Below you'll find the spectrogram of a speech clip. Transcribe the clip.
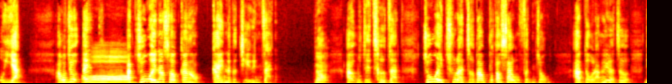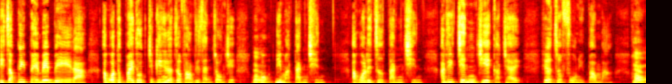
位啊。啊，我就哎，啊竹尾那时候刚好盖那个捷运站，哦，啊有一个车站，竹尾出来走到不到三五分钟，啊，都人迄个做二十几平要卖啦，啊，我著拜托一间迄个做房地产中介，我讲你嘛单亲。啊，我咧做单亲，啊，你间接甲遮迄个做妇女帮忙，吼，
